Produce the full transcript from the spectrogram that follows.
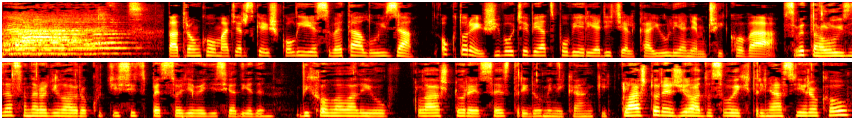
rád. Patronkou materskej školy je Svetá Luisa ktorej živote viac povie riaditeľka Julia Nemčíková. Sveta Luisa sa narodila v roku 1591. Vychovávali ju v kláštore sestry Dominikánky. V kláštore žila do svojich 13 rokov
